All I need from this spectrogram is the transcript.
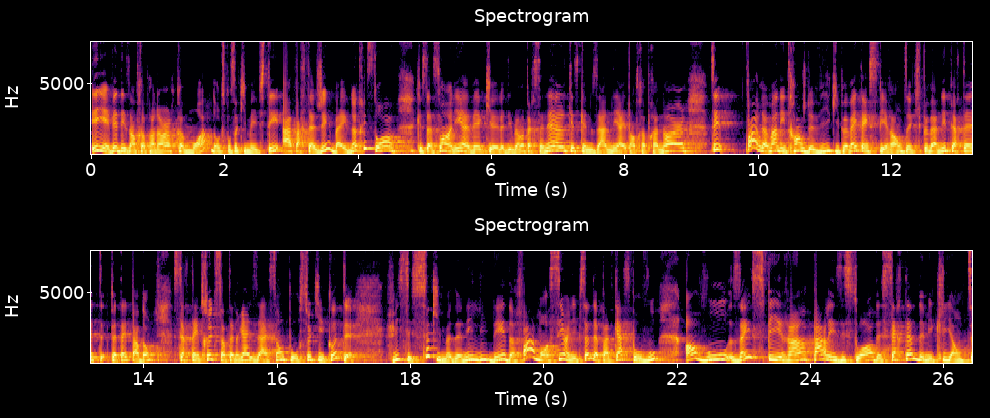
Et il invite des entrepreneurs comme moi, donc c'est pour ça qu'il m'a invité, à partager ben, notre histoire, que ce soit en lien avec le développement personnel, qu'est-ce qui nous a amené à être entrepreneur. Tu sais, faire vraiment des tranches de vie qui peuvent être inspirantes, qui peuvent amener peut-être, peut-être, pardon, certains trucs, certaines réalisations pour ceux qui écoutent. Puis c'est ça qui m'a donné l'idée de faire moi aussi un épisode de podcast pour vous en vous inspirant par les histoires de certaines de mes clientes.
